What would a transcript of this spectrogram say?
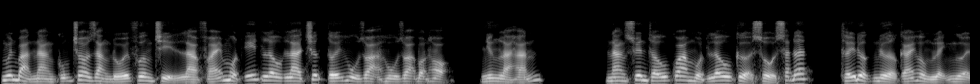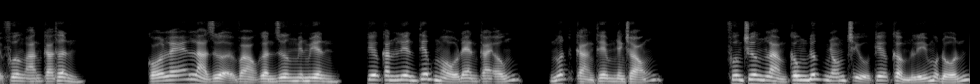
Nguyên bản nàng cũng cho rằng đối phương chỉ là phái một ít lâu la trước tới hù dọa hù dọa bọn họ, nhưng là hắn. Nàng xuyên thấu qua một lâu cửa sổ sát đất, thấy được nửa cái hồng lệnh người phương án cá thân. Có lẽ là dựa vào gần dương miên miên, kia căn liên tiếp màu đen cái ống, nuốt càng thêm nhanh chóng. Phương Trương làm công đức nhóm chịu kia cẩm lý một đốn,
